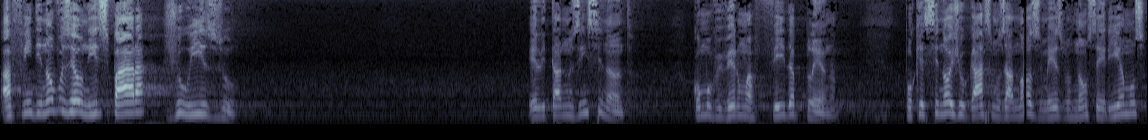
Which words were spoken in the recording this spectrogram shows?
a fim de não vos reunir para juízo. Ele está nos ensinando como viver uma vida plena. Porque se nós julgássemos a nós mesmos, não seríamos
